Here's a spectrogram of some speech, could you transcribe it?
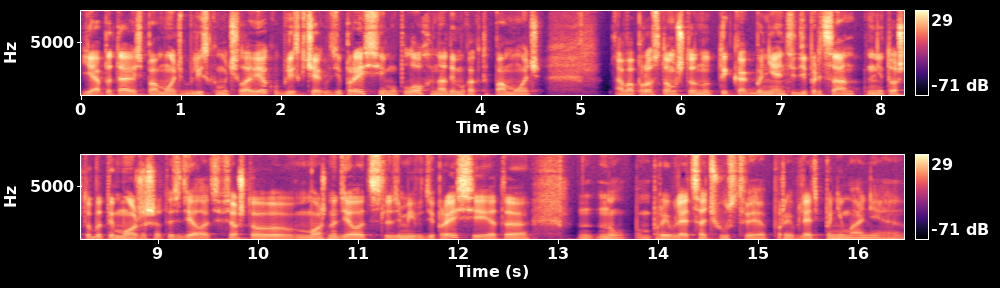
я пытаюсь помочь близкому человеку, близкий человек в депрессии, ему плохо, надо ему как-то помочь. А вопрос в том, что ну ты как бы не антидепрессант, не то чтобы ты можешь это сделать. Все, что можно делать с людьми в депрессии, это ну, проявлять сочувствие, проявлять понимание,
